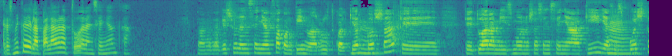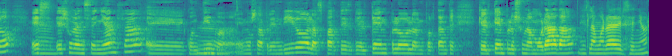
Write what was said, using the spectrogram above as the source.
transmite de la palabra toda la enseñanza. La verdad que es una enseñanza continua, Ruth. Cualquier cosa que que tú ahora mismo nos has enseñado aquí y has expuesto es, es una enseñanza eh, continua. Hemos aprendido las partes del templo, lo importante que el templo es una morada. Es la morada del Señor,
